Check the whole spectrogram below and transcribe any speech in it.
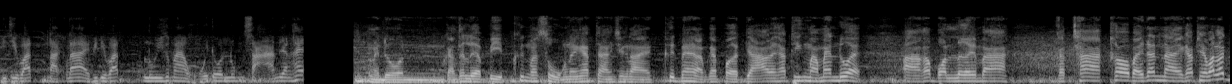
พิธีวัตรดักได้พิธีวัตรลุยเข้ามาโอ้โหโดนลุมสามยังให้โดนการท่าเรือบีบขึ้นมาสูงเลยครับทางเชียงรายขึ้นไปทำการเปิดยาวเลยครับ ทิ้งมาแม่นด้วยอ่าก็บอลเลยมากระชากเข้าไปด้านในครับเทวัตร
